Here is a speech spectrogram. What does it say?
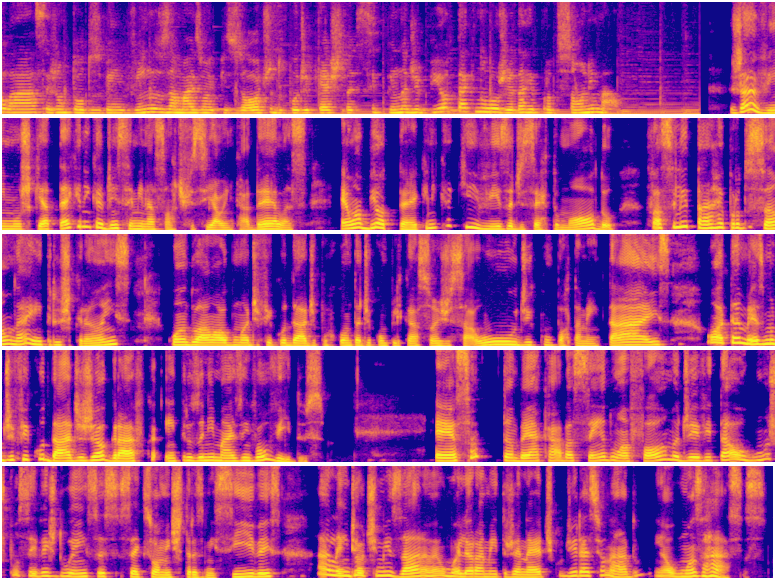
Olá, sejam todos bem-vindos a mais um episódio do podcast da disciplina de Biotecnologia da Reprodução Animal. Já vimos que a técnica de inseminação artificial em cadelas é uma biotécnica que visa, de certo modo, facilitar a reprodução né, entre os cães quando há alguma dificuldade por conta de complicações de saúde, comportamentais ou até mesmo dificuldade geográfica entre os animais envolvidos. Essa também acaba sendo uma forma de evitar algumas possíveis doenças sexualmente transmissíveis, além de otimizar né, o melhoramento genético direcionado em algumas raças.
